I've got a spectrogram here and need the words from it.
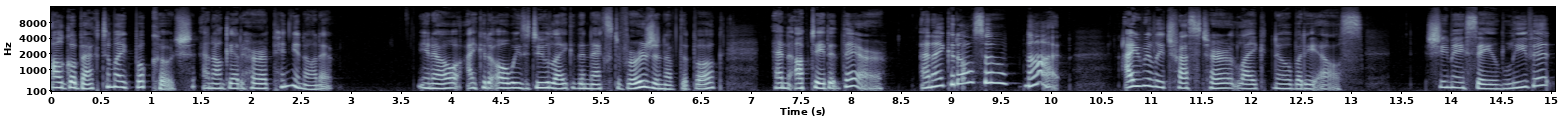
I'll go back to my book coach and I'll get her opinion on it. You know, I could always do like the next version of the book and update it there. And I could also not. I really trust her like nobody else. She may say, leave it.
